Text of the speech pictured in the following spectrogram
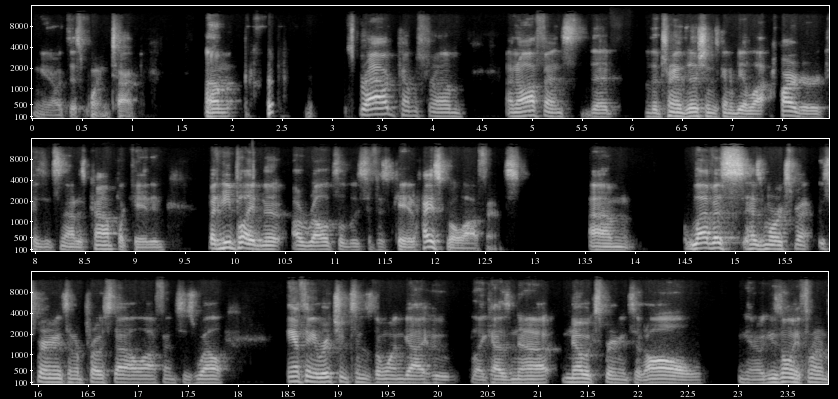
you know, at this point in time. Um, Stroud comes from an offense that the transition is going to be a lot harder because it's not as complicated, but he played in a, a relatively sophisticated high school offense. Um, Levis has more exper- experience in a pro style offense as well. Anthony Richardson's the one guy who like has no no experience at all. You know, he's only thrown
